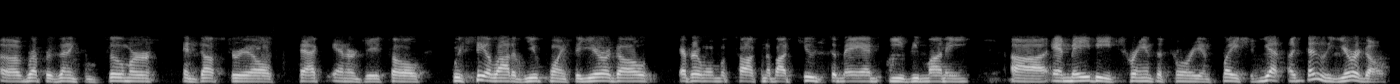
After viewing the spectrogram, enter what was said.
uh, representing consumer, industrial, tech, energy. So we see a lot of viewpoints. A year ago, everyone was talking about huge demand, easy money, uh, and maybe transitory inflation. Yet, uh, that was a year ago.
